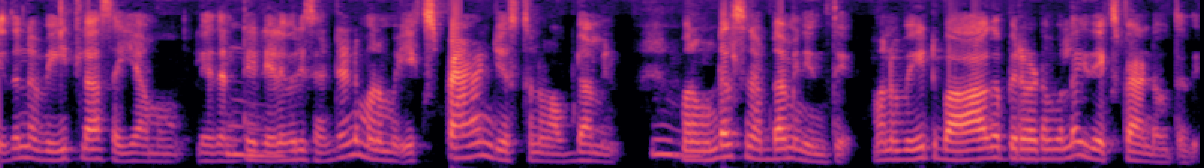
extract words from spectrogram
ఏదైనా వెయిట్ లాస్ అయ్యాము లేదంటే. డెలివరీస్ అంటే మనం ఎక్స్పాండ్ చేస్తున్నాం అబ్డామిన్. మనం ఉండాల్సిన అబ్డామిన్ ఇంతే. మనం వెయిట్ బాగా పెరగడం వల్ల ఇది ఎక్స్పాండ్ అవుతుంది.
